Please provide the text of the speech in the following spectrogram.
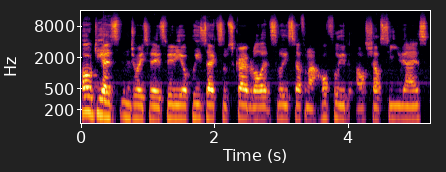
Hope you guys enjoyed today's video. Please like, subscribe, and all that silly stuff, and I hopefully I shall see you guys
